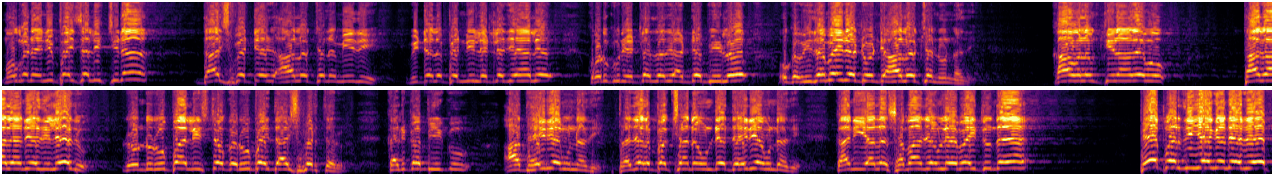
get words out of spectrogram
మొగడు ఎన్ని పైసలు ఇచ్చినా దాచిపెట్టే ఆలోచన మీది. బిడ్డల పెన్నీళ్ళు ఎట్లా చేయాలి? కొడుకుని ఎట్లా చదివి అంటే మీలో ఒక విధమైనటువంటి ఆలోచన ఉన్నది. కావలం తినాలి తాగాలి అనేది లేదు. రెండు రూపాయలు ఇస్తే ఒక రూపాయి దాచిపెడతారు. కనుక మీకు ఆ ధైర్యం ఉన్నది. ప్రజల పక్షాన ఉండే ధైర్యం ఉన్నది. కానీ ఇవాళ సమాజంలో ఏమవుతుందా పేపర్ తీయంగానే రేప్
